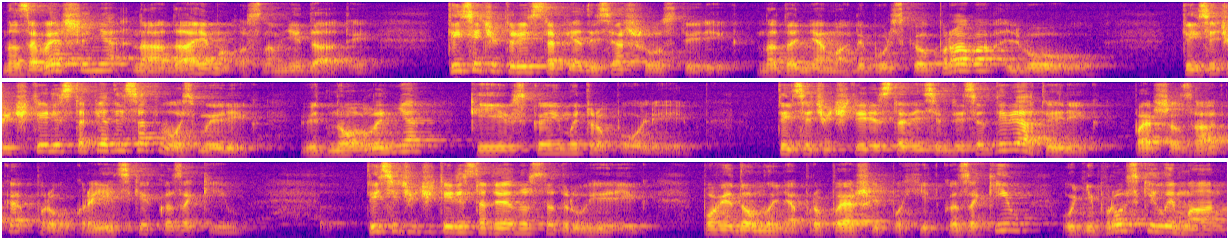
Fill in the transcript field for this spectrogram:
На завершення нагадаємо основні дати. 1356 рік надання Магдебурзького права Львову. 1458 рік відновлення Київської митрополії. 1489 рік перша згадка про українських козаків. 1492 рік повідомлення про перший похід козаків у Дніпровський лиман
